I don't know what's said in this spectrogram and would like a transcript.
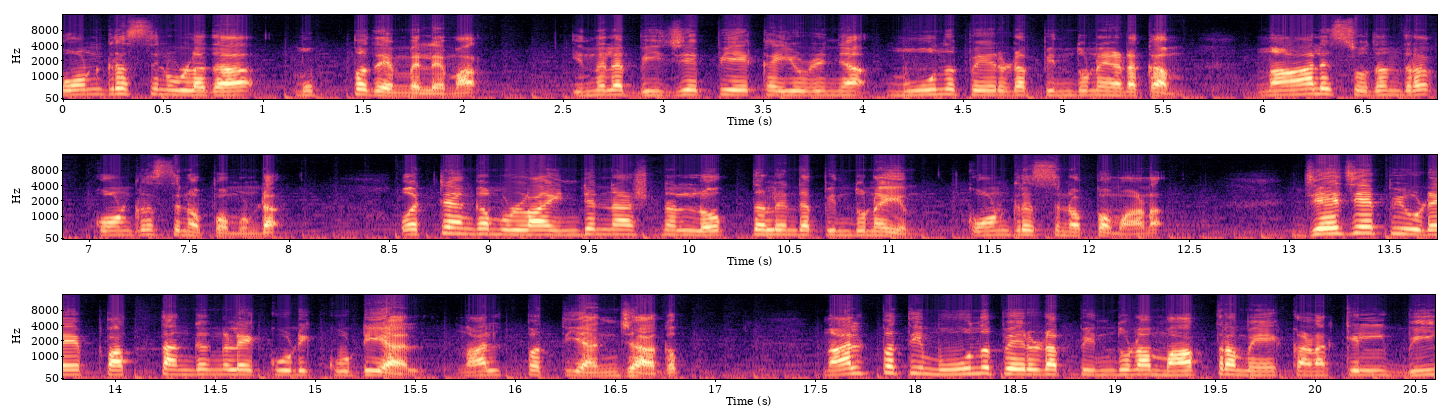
കോൺഗ്രസിനുള്ളത് മുപ്പത് എം എൽ എമാർ ഇന്നലെ ബി ജെ പിയെ കൈയൊഴിഞ്ഞ മൂന്ന് പേരുടെ പിന്തുണയടക്കം നാല് സ്വതന്ത്രർ കോൺഗ്രസിനൊപ്പമുണ്ട്. ഒറ്റ അംഗമുള്ള ഇന്ത്യൻ നാഷണൽ ലോക്ദളിന്റെ പിന്തുണയും കോൺഗ്രസിനൊപ്പമാണ്. ജെ ജെ പിയുടെ പത്തംഗങ്ങളെ കൂടി കൂട്ടിയാൽ നാൽപ്പത്തി അഞ്ചാകും നാൽപ്പത്തി മൂന്ന് പേരുടെ പിന്തുണ മാത്രമേ കണക്കിൽ ബി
